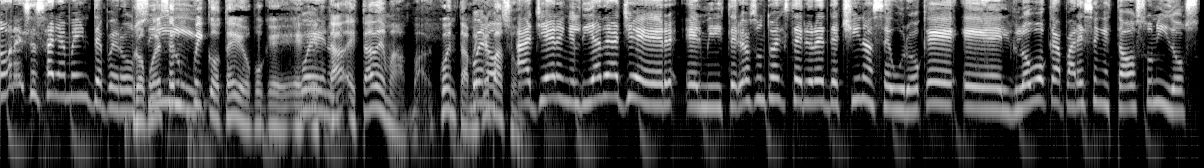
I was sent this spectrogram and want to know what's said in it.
No necesariamente, pero, Pero sí. puede ser un picoteo, porque eh, Bueno. está, está de más. Cuéntame, Bueno, ¿qué pasó? ayer, en el día de ayer, el Ministerio de Asuntos Exteriores de China aseguró que el globo que aparece en Estados Unidos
